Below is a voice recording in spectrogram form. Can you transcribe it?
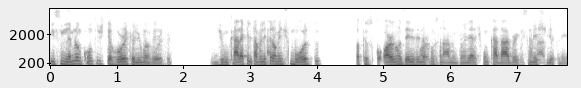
isso me lembra um conto de terror que eu li uma vez. De um cara que ele tava literalmente morto, só que os órgãos deles ainda funcionavam. Então ele era tipo um cadáver que se mexia, tá ligado?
